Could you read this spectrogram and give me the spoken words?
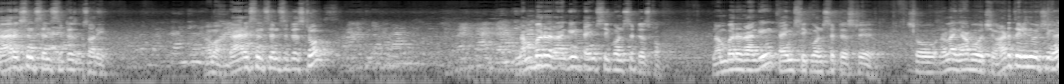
டைரக்ஷன் சென்சிட்டிவ் சாரி ஆமாம் டைரக்ஷன் சென்ஸ் டெஸ்ட்டும் நம்பர் ரேங்கிங் டைம் சீக்வன்ஸ் டெஸ்ட்டும் number ranking time sequence test so நல்லா ஞாபகம் வச்சுங்க. அடுத்து எழுதி வச்சுங்க.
